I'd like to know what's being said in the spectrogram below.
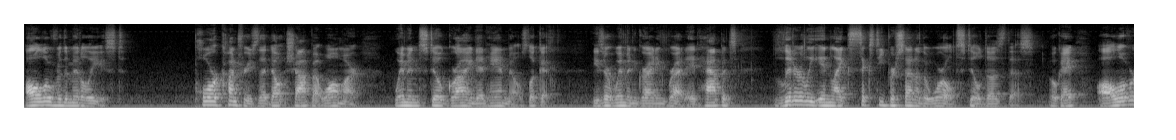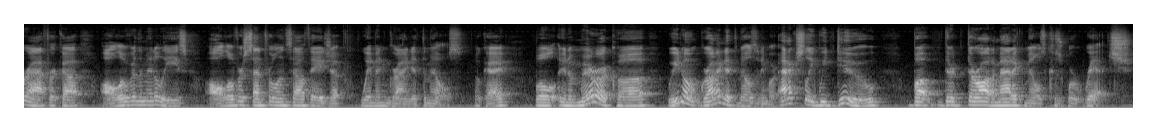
all over the Middle East. Poor countries that don't shop at Walmart. Women still grind in handmills. Look at these are women grinding bread. It happens literally in like 60% of the world still does this. Okay? All over Africa, all over the Middle East, all over Central and South Asia, women grind at the mills. Okay? Well, in America, we don't grind at the mills anymore. Actually, we do, but they're, they're automatic mills because we're rich.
